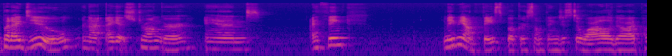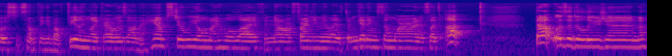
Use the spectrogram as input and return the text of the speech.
but I do, and I, I get stronger, and I think maybe on Facebook or something just a while ago, I posted something about feeling like I was on a hamster wheel my whole life, and now I finally realized I'm getting somewhere, and it's like, ah, that was a delusion.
